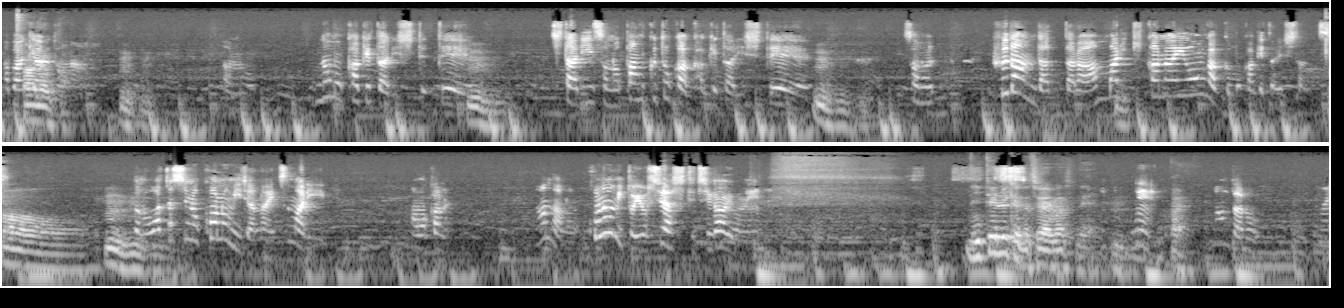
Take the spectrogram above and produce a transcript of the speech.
アバンギャルドなうんあののもかけたりしてて、うん。うん。したりそのパンクとかかけたりしてうんうん。その普段だったらあんまり聴かない音楽もかけたりしたんですよ、。うんうん。その私の好みじゃないつまりあ分かんないなんだろう好みと良し悪しって違うよね似てるけど違いますね。うん。ねはい。なんだろうえ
